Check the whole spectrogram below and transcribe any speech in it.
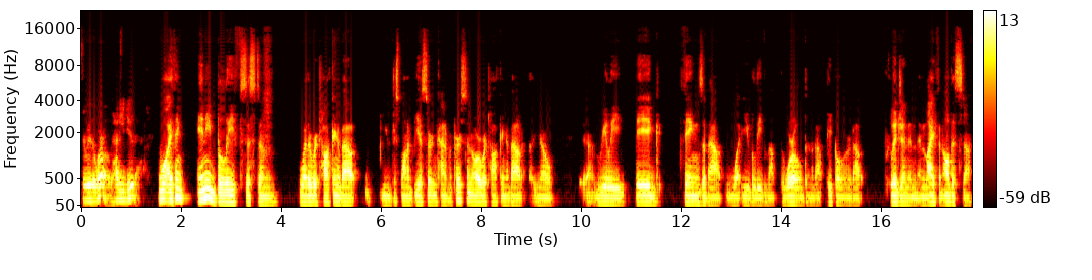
through the world? How do you do that? Well, I think any belief system, whether we're talking about you just want to be a certain kind of a person or we're talking about, you know, uh, really big things about what you believe about the world and about people or about religion and, and life and all this stuff.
